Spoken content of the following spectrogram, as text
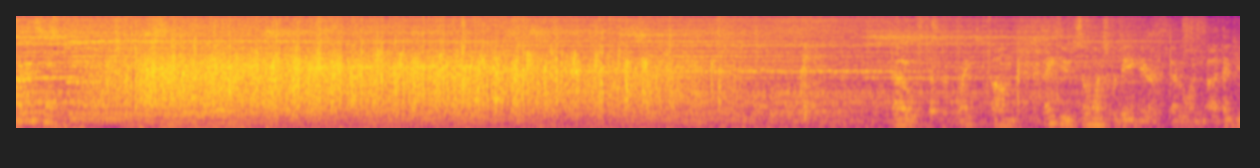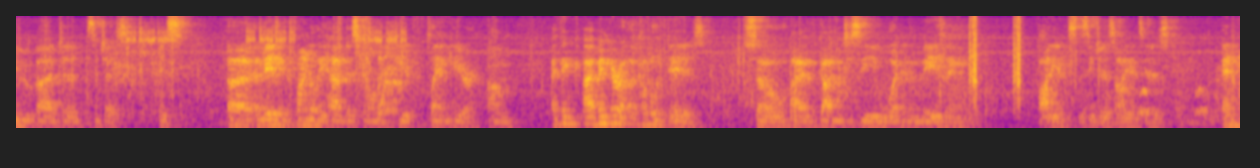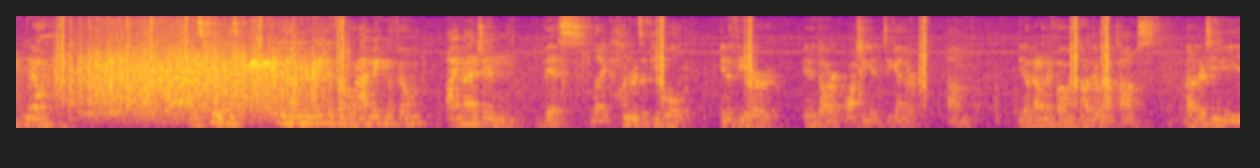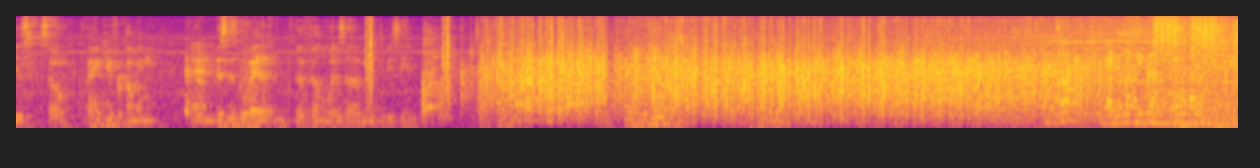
Carter Smith. Oh, thank you so much for being here, everyone. Uh, thank you uh, to Sitges. It's uh, amazing to finally have this film here, playing here. Um, I think I've been here a, a couple of days, so I've gotten to see what an amazing audience the Sitges audience is. And, you know, it's true, because, you know, when you're making a film, when I'm making a film, I imagine this, like hundreds of people in a theater, in the dark, watching it together. Um, you know, not on their phones, not on their laptops, not on their TVs. So thank you for coming. And this is the way that the film was uh, meant to be seen. So thank you. Thank you. It's really fun. Con eso, ya vimos la película, se puede matar.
